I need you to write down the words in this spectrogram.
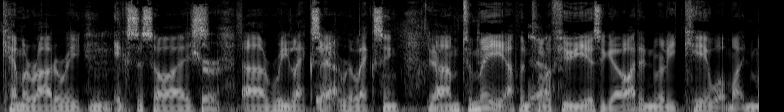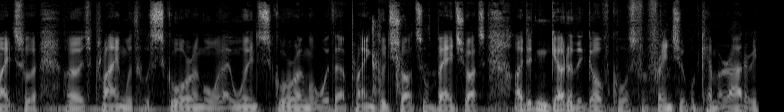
camaraderie, exercise, Sure. uh, relaxa- Yeah. relaxing. Yeah. Um, to me, up until Yeah. a few years ago, I didn't really care what my mates were I was playing with were scoring or they weren't scoring or whether they were playing good shots or bad shots. I didn't go to the golf course for friendship or camaraderie.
